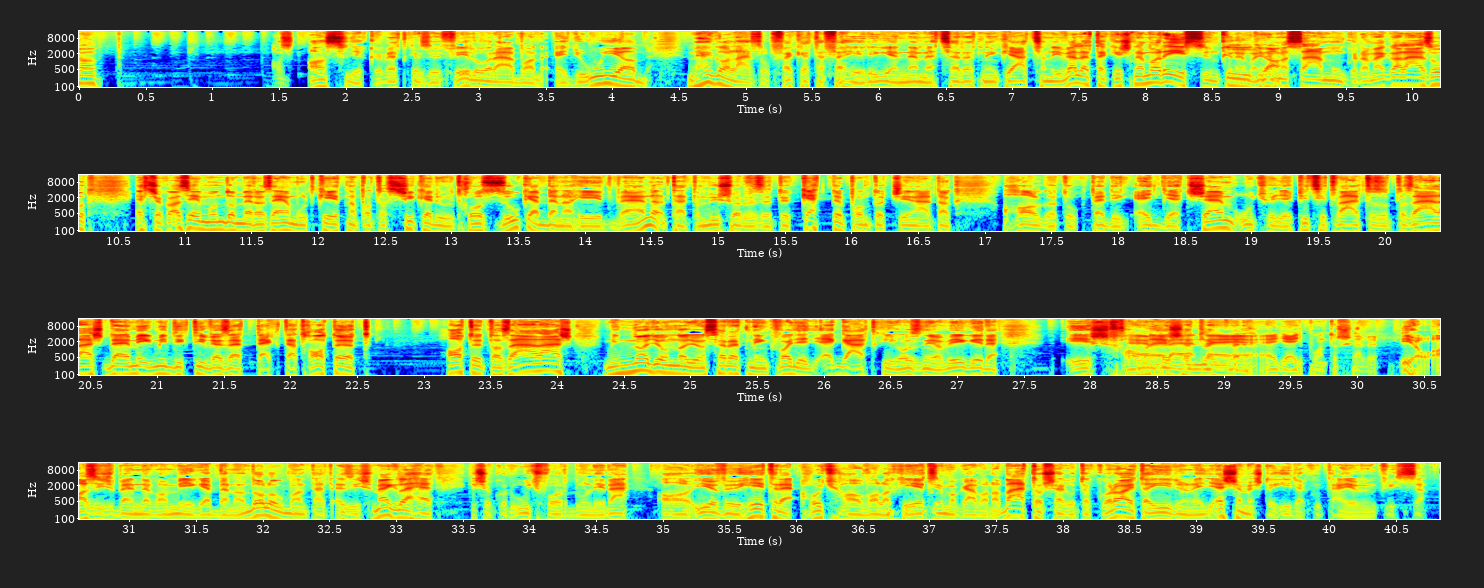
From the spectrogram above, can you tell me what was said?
az az, hogy a következő fél órában egy újabb, megalázó fekete-fehér igen nemet szeretnénk játszani veletek, és nem a részünkre, Így vagy van. nem a számunkra megalázót. Ezt csak azért mondom, mert az elmúlt két napot az sikerült hozzuk ebben a hétben, tehát a műsorvezetők kettő pontot csináltak, a hallgatók pedig egyet sem, úgyhogy egy picit változott az állás, de még mindig ti vezettek, tehát 6-5. 6-5 az állás, mi nagyon-nagyon szeretnénk vagy egy egált kihozni a végére, és ha Szebb esetleg... egy egy pontos elő. Jó, az is benne van még ebben a dologban, tehát ez is meg lehet, és akkor úgy fordulni rá a jövő hétre, hogyha valaki érzi magában a bátorságot, akkor rajta írjon egy SMS-t, a hírek után jövünk vissza.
